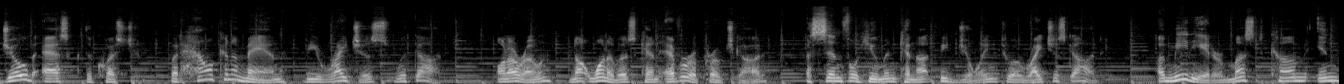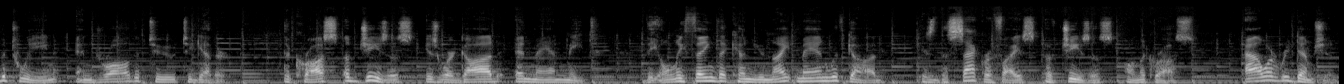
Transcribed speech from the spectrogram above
Job asked the question, but how can a man be righteous with God? On our own, not one of us can ever approach God. A sinful human cannot be joined to a righteous God. A mediator must come in between and draw the two together. The cross of Jesus is where God and man meet. The only thing that can unite man with God is the sacrifice of Jesus on the cross. Our redemption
